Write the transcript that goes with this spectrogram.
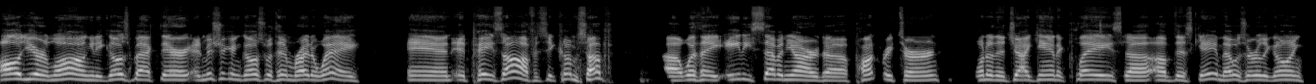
all year long. And he goes back there, and Michigan goes with him right away. And it pays off as he comes up uh, with a 87 yard uh, punt return. One of the gigantic plays uh, of this game. That was early going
